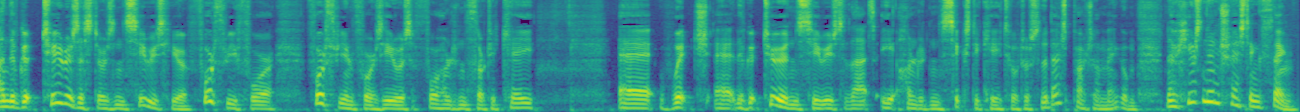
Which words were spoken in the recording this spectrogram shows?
And they've got two resistors in series here 434, 43 and 4 zeros, 430k. Uh, which uh, they've got two in series, so that's 860k total. So the best part of a megohm. Now, here's an interesting thing.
